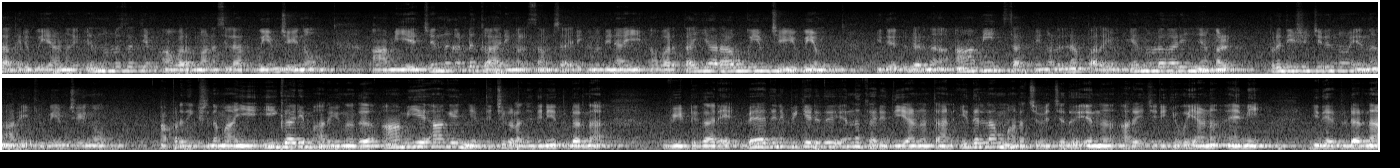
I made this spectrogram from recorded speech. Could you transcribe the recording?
തകരുകയാണ് എന്നുള്ള സത്യം അവർ മനസ്സിലാക്കുകയും ചെയ്യുന്നു. ആമിയെ ചെന്ന് കണ്ട് കാര്യങ്ങൾ സംസാരിക്കുന്നതിനായി അവർ തയ്യാറാവുകയും ചെയ്യുകയും. ഇതേ തുടർന്ന് ആമി സത്യങ്ങളെല്ലാം പറയും എന്നുള്ള കാര്യം ഞങ്ങൾ പ്രതീക്ഷിച്ചിരുന്നു എന്ന് അറിയിക്കുകയും ചെയ്യുന്നു. അപ്രതീക്ഷിതമായി ഈ കാര്യം അറിയുന്നത് ആമിയെ ആകെ ഞെട്ടിച്ചു കളഞ്ഞതിനെ തുടർന്ന് വീട്ടുകാരെ വേദനിപ്പിക്കരുത് എന്ന് കരുതിയാണ് താൻ ഇതെല്ലാം മറച്ചു വെച്ചത് എന്ന് അറിയിച്ചിരിക്കുകയാണ് ആമി. ഇതേ തുടർന്ന്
